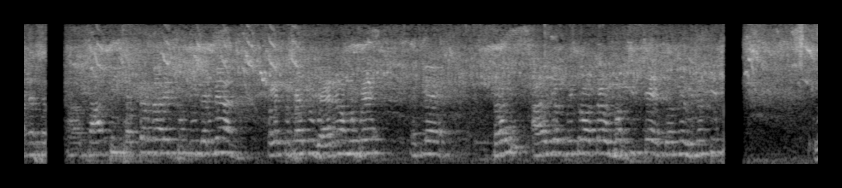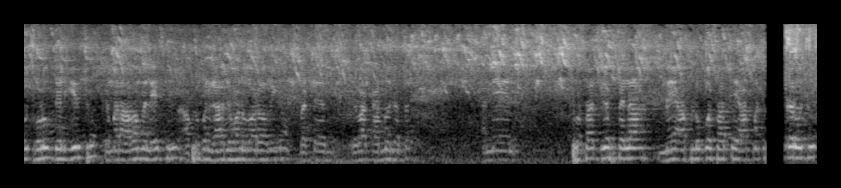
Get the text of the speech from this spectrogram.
અને સાતથી સત્તર તારીખ સુધી દરમિયાન એક સાહેબનું જાહેરનામું છે. એટલે સૌ આયોજક મિત્રો અત્યારે ઉપસ્થિત છે તેમને વિનંતી હું થોડુંક દિલગીર છું કે મારા આવવામાં લેટ થયું. આપણું પણ રાહ જોવાનો વારો આવી ગયો બટ એવા કારણો જ હતા. અને છ સાત દિવસ પહેલાં મેં આપ લોકો સાથે આપમાંથી કરું છું.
